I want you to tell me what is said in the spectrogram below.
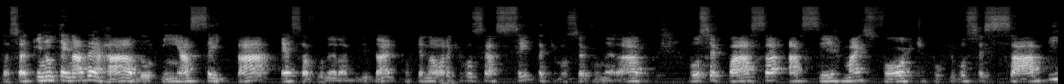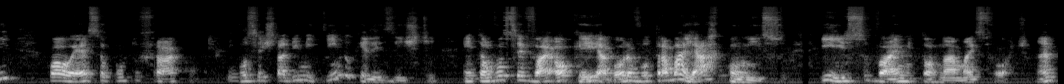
tá certo? E não tem nada errado em aceitar essa vulnerabilidade, porque na hora que você aceita que você é vulnerável, você passa a ser mais forte, porque você sabe qual é seu ponto fraco. Você está admitindo que ele existe. Então você vai, ok, agora eu vou trabalhar com isso e isso vai me tornar mais forte, né?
